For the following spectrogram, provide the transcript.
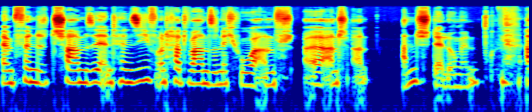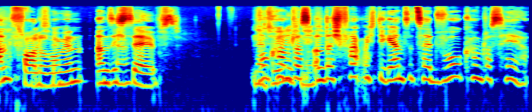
empfindet Scham sehr intensiv und hat wahnsinnig hohe an, äh, an, an, Anstellungen, Anforderungen an sich Ja. selbst. Wo Natürlich kommt das? nicht. Und ich frage mich die ganze Zeit, wo kommt das her?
